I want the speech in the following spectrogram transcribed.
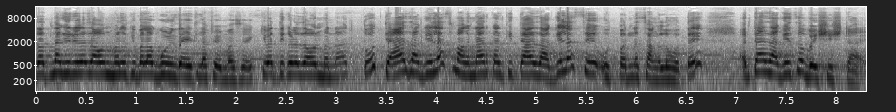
रत्नागिरीला जाऊन म्हणेल की मला गुळ इथला फेमस आहे. किंवा तिकडे जाऊन म्हणणार तो त्या जागेलाच मागणार कारण की त्या जागेलाच ते उत्पन्न चांगलं होते आणि त्या जागेचं वैशिष्ट्य आहे.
